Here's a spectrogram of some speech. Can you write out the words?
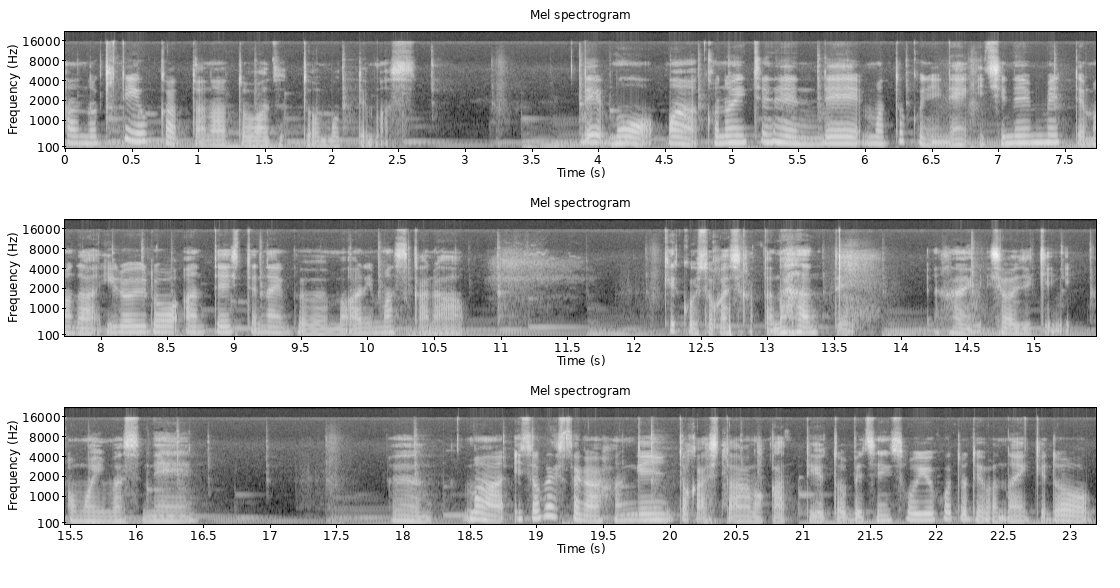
あの来てよかったなとはずっと思ってます。でもまあこの1年で、まあ、特にね1年目ってまだいろいろ安定してない部分もありますから結構忙しかったなって はい正直に思いますね。うん、まあ忙しさが半減とかしたのかっていうと別にそういうことではないけど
